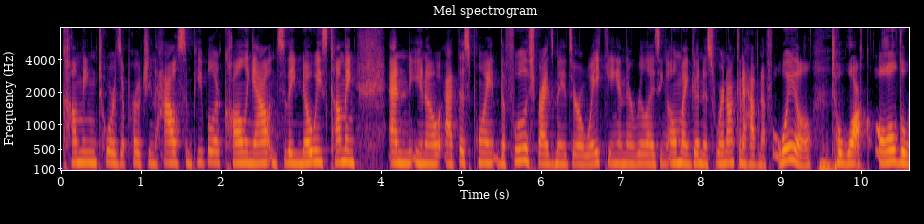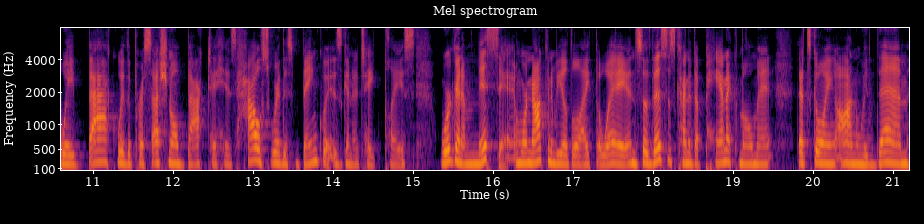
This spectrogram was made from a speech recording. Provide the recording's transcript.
coming towards approaching the house and people are calling out and so they know he's coming. And you know at this point the foolish bridesmaids are awaking and they're realizing oh my goodness we're not going to have enough oil mm. to walk all the way back with the processional back to his house where this banquet is going to take place. We're going to miss it and we're not going to be able to light the way. And so this is kind of the panic moment that's going on with them.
